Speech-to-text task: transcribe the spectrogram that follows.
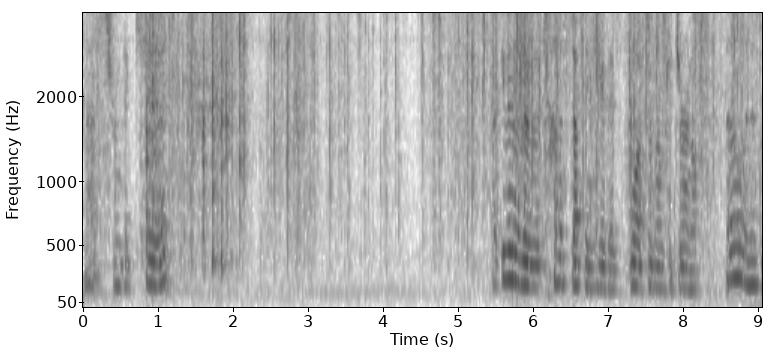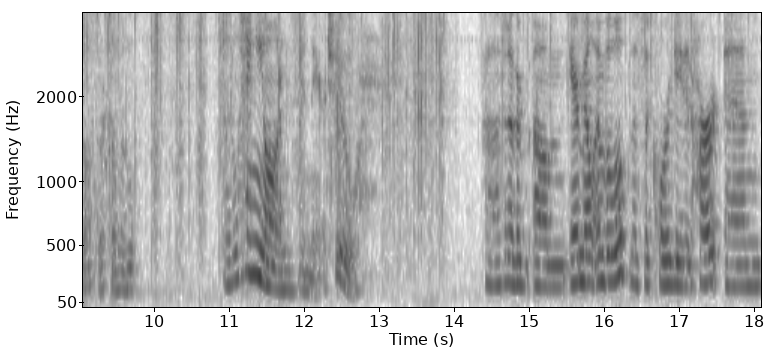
That's from the kit. So even though there's a ton of stuff in here, there's lots of room to journal. Oh, and there's all sorts of little little hang-ons in there too. Uh, there's another um, airmail envelope. That's a corrugated heart, and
